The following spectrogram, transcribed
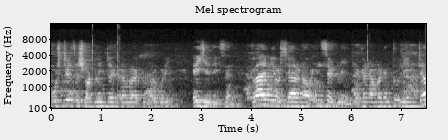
পোস্টের যে শর্ট লিঙ্কটা এখানে আমরা একটু বড় করি এই যে দেখছেন claim your share now inset link এখানে আমরা কিন্তু লিঙ্কটা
